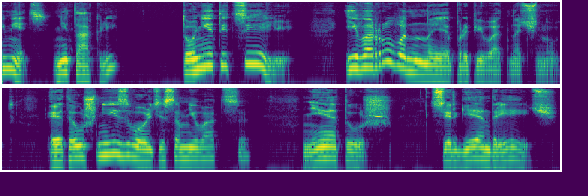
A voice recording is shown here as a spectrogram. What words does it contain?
иметь, не так ли? То нет и цели, и ворованное пропивать начнут. Это уж не извольте сомневаться. Нет уж, Сергей Андреевич,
